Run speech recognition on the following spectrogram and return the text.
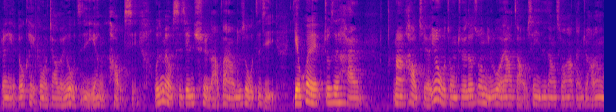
人，也都可以跟我交流，因为我自己也很好奇，我是没有时间去啦，不然就是我自己也会就是还。蛮好奇的，因为我总觉得说，你如果要找心理咨商师的话，感觉好像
